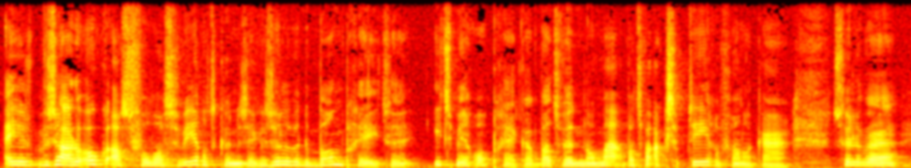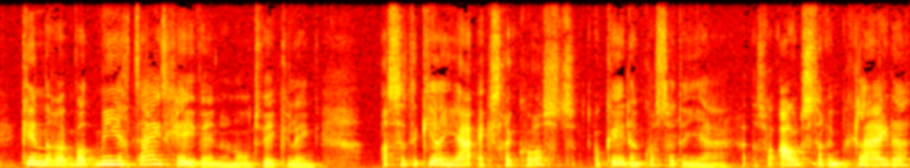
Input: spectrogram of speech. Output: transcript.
en we zouden ook als volwassen wereld kunnen zeggen: zullen we de bandbreedte iets meer oprekken? Wat we, normaal, wat we accepteren van elkaar? Zullen we kinderen wat meer tijd geven in hun ontwikkeling? Als het een keer een jaar extra kost, oké, dan kost dat een jaar. Als we ouders daarin begeleiden,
